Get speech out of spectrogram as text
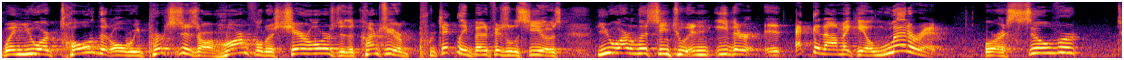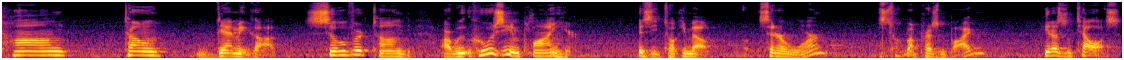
when you are told that all repurchases are harmful to shareholders, to the country, or particularly beneficial to CEOs, you are listening to an either economic illiterate or a silver tongue tongue demagogue. Silver tongued. Are we? Who is he implying here? Is he talking about Senator Warren? Is he talking about President Biden? He doesn't tell us,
